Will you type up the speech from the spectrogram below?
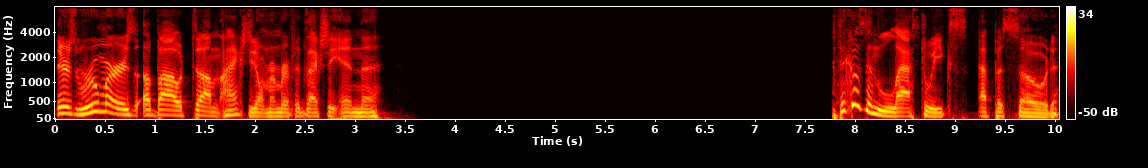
There's rumors about um I actually don't remember if it's actually in the think it was in last week's episode.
